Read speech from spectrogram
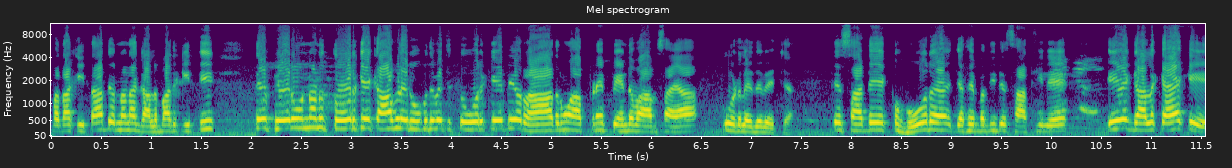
ਪਤਾ ਕੀਤਾ ਤੇ ਉਹਨਾਂ ਨਾਲ ਗੱਲਬਾਤ ਕੀਤੀ ਤੇ ਫਿਰ ਉਹਨਾਂ ਨੂੰ ਤੋੜ ਕੇ ਕਾਫ਼ਲੇ ਰੂਪ ਦੇ ਵਿੱਚ ਤੋੜ ਕੇ ਤੇ ਉਹ ਰਾਤ ਨੂੰ ਆਪਣੇ ਪਿੰਡ ਵਾਪਸ ਆਇਆ ਕੋਟਲੇ ਦੇ ਵਿੱਚ। ਤੇ ਸਾਡੇ ਇੱਕ ਹੋਰ ਜਥੇਬੰਦੀ ਦੇ ਸਾਥੀ ਨੇ ਇਹ ਗੱਲ ਕਹਿ ਕੇ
